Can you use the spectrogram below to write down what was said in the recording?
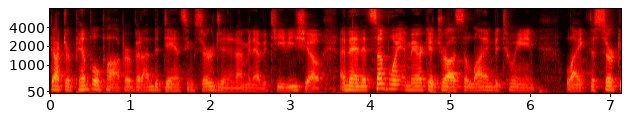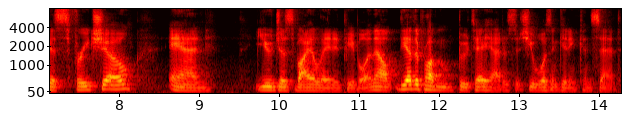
Dr. Pimple Popper, but I'm the dancing surgeon and I'm going to have a TV show. And then at some point, America draws the line between like the circus freak show and you just violated people. And now the other problem Boutte had was that she wasn't getting consent.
